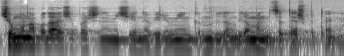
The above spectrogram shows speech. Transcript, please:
Чому нападаючий перший на м'ячі і не Веремінка? Ну, для, для мене це теж питання.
